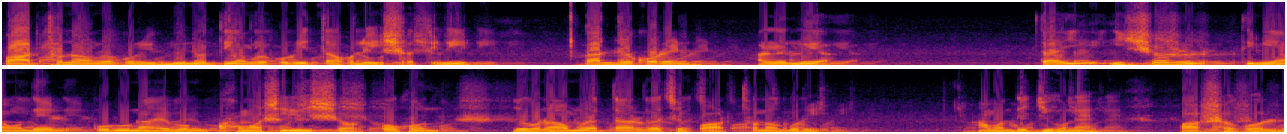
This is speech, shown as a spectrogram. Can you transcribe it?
প্রার্থনা আমরা করি বিনতি আমরা করি, তাহলে ঈশ্বর তিনি কার্য করেন। হালেলুয়া। তাই ঈশ্বর তিনি আমাদের করুণা এবং ক্ষমাশীল ঈশ্বর। কখন? যখন আমরা তার কাছে প্রার্থনা করি। আমাদের জীবনে পাপ সকল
